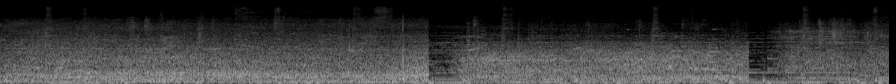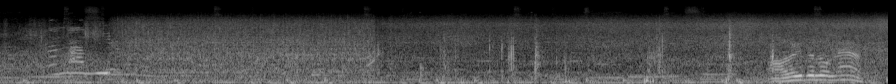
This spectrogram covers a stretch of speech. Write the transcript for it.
Look at the little lamp.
